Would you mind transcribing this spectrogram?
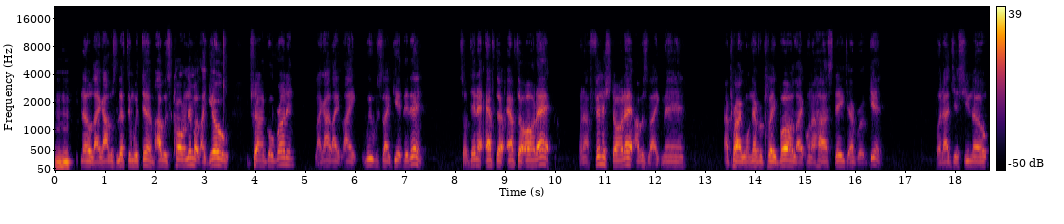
Mm-hmm. You know, like I was lifting with them. I was calling them up, like, yo, trying to go running? Like I like like we was like getting it in. So then after after all that, when I finished all that, I was like, man, I probably won't never play ball like on a high stage ever again. But I just, you know,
